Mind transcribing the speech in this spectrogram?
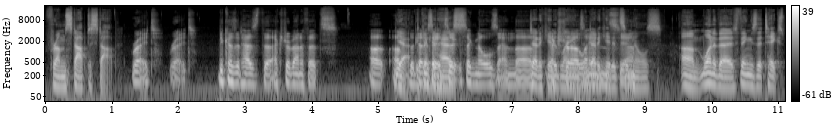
from stop to stop. Right, right. Because it has the extra benefits of, of Yeah, the dedicated si- signals and the dedicated lanes, and dedicated yeah. signals. Um, one of the things that takes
